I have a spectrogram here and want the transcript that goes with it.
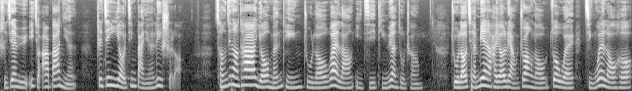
始建于1928年，至今已有近百年的历史了。曾经的它由门庭、主楼、外廊以及庭院组成。主楼前面还有两幢楼作为警卫楼和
